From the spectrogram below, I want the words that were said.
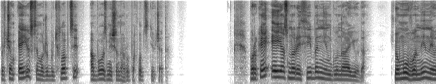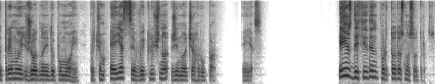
Причому ellos це можуть бути хлопці або змішана група хлопці-дівчата. ¿Por qué ellos no reciben ninguna ayuda? Чому вони не отримують жодної допомоги? Причому ellas – це виключно жіноча група. Ellas. Ellos deciden por todos nosotros.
